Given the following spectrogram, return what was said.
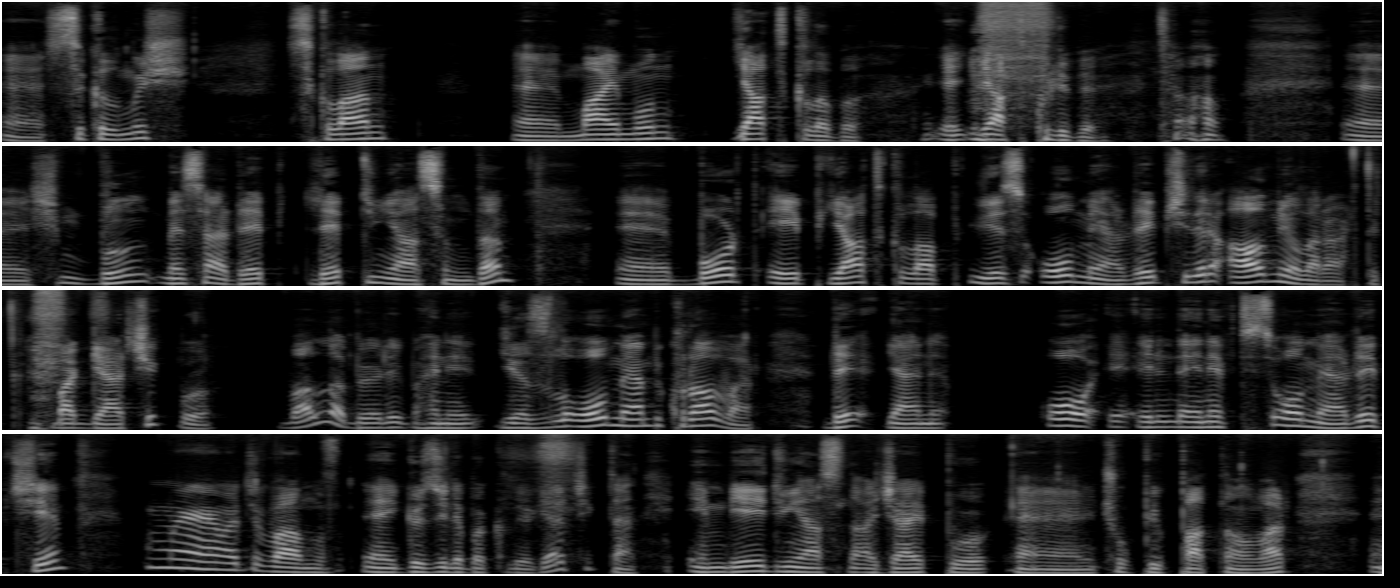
E, sıkılmış, sıkılan e, maymun yat klubu. E, yat kulübü. tamam. E, şimdi bunun mesela rap, rap dünyasında e, Bored Ape Yacht Club üyesi olmayan rapçileri almıyorlar artık. Bak gerçek bu. Valla böyle hani yazılı olmayan bir kural var. Re, yani o e- elinde NFT'si olmayan rapçiye "Meh, acaba mı e, gözüyle bakılıyor gerçekten. NBA dünyasında acayip bu e, çok büyük patlama var. E,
